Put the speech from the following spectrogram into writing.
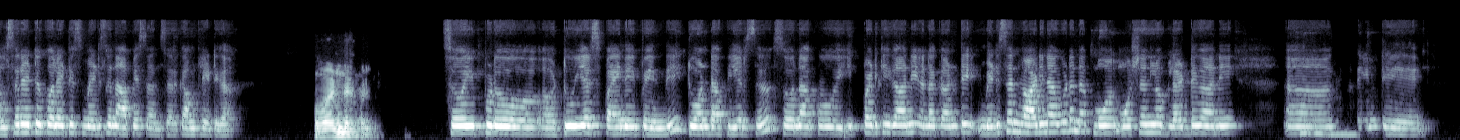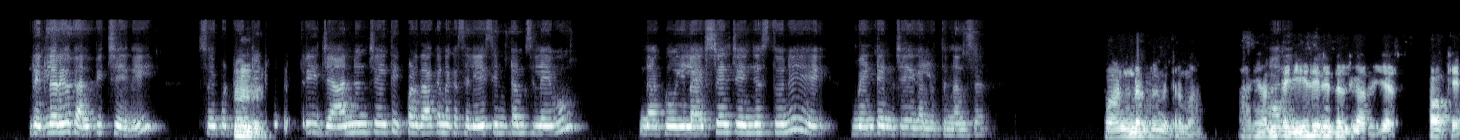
అల్సరేటివ్ కొలైటిస్ మెడిసిన్ ఆపేసాను సార్ కంప్లీట్‌గా. వండర్‌ఫుల్. సో, ఇప్పుడు 2 ఇయర్స్ పైనైపోయింది. 2 ½ ఇయర్స్. సో, నాకు ఇప్పటికి గాని నాకంటే మెడిసిన్ వాడినా కూడా నాకు మో మోషన్‌లో బ్లడ్ గాని ఆహ్, ఏంటి రెగ్యులర్‌గా కనిపిచ్చేది. సో, ఇప్పుడు హ్మ్. 2023 జాన్ నుంచయితే ఇప్పటిదాకా నాకసలు ఏ సింప్టమ్స్ లేవు. నాకు ఈ లైఫ్ స్టైల్ చేంజెస్‌తోనే మెయింటైన్ చేయగలుగుతున్నాను సార్. వండర్‌ఫుల్ మిత్రమా. అది అంత. ఈజీ రిజల్ట్ కాదు. యెస్. ఓకే.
